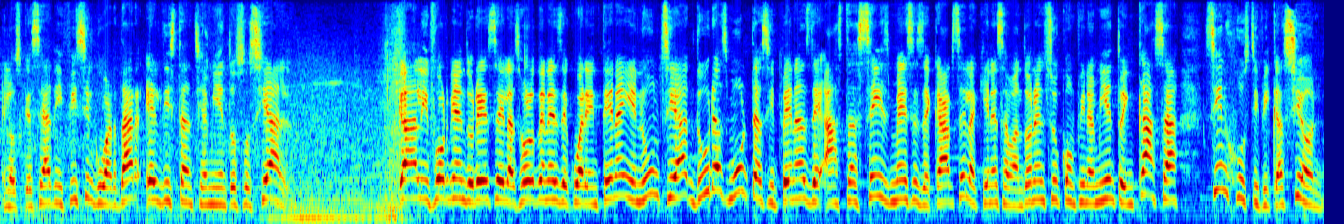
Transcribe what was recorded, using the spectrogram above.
en los que sea difícil guardar el distanciamiento social. California endurece las órdenes de cuarentena y enuncia duras multas y penas de hasta seis meses de cárcel a quienes abandonen su confinamiento en casa sin justificación.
